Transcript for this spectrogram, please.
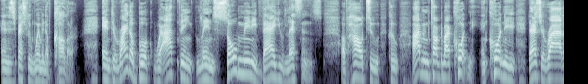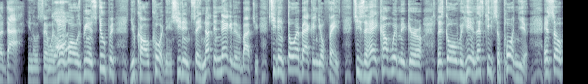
and especially women of color. And to write a book where I think lends so many value lessons of how to, because I've even talked about Courtney, and Courtney, that's your ride or die. You know what I'm saying? When Yeah. homeboy was being stupid, you called Courtney, and she didn't say nothing negative about you. She didn't throw it back in your face. She said, hey, come with me, girl. Let's go over here. Let's keep supporting you. And so,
